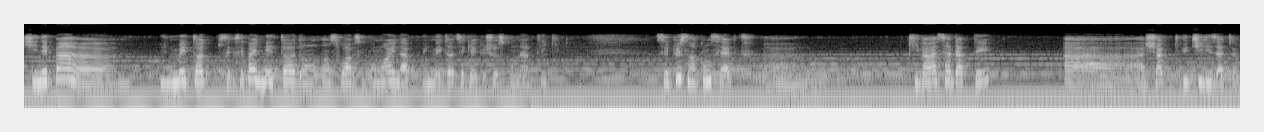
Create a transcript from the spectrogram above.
qui n'est pas une méthode, c'est pas une méthode en, soi, parce que pour moi, une, méthode, c'est quelque chose qu'on implique. C'est plus un concept euh, qui va s'adapter à, chaque utilisateur.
